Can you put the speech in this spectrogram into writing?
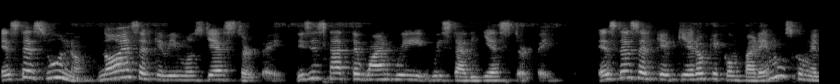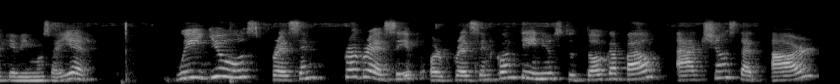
Este es uno, no es el que vimos yesterday. This is not the one we, we studied yesterday. Este es el que quiero que comparemos con el que vimos ayer. We use present progressive or present continuous to talk about actions that are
